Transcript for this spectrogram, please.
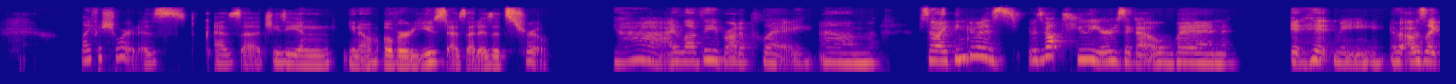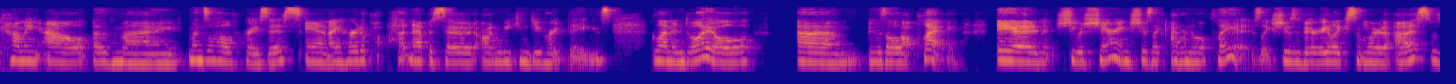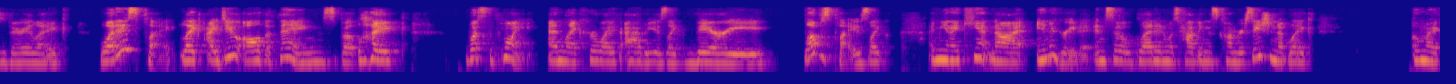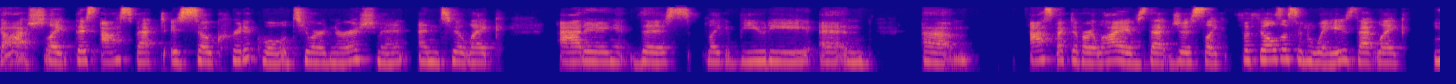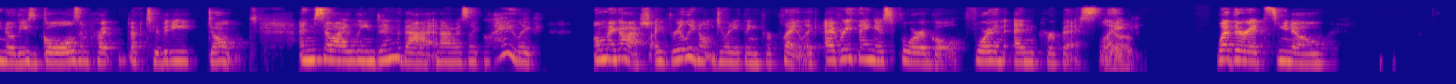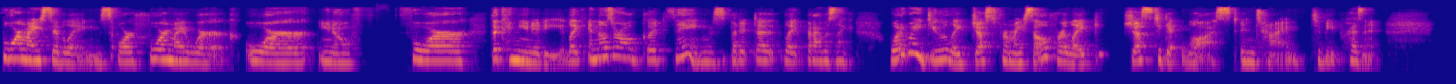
life is short as as uh, cheesy and you know overused as that is it's true. Yeah i love that you brought up play. Um so i think it was it was about two years ago when it hit me. I was like coming out of my mental health crisis, and I heard a, an episode on We Can Do Hard Things. Glennon Doyle, um, it was all about play. And she was sharing, she was like, I don't know what play is. Like, she was very like similar to us, was very like, what is play? Like, I do all the things, but like, what's the point? And like, her wife, Abby, is like very loves plays. Like, I mean, I can't not integrate it. And so Glennon was having this conversation of like, oh my gosh, like this aspect is so critical to our nourishment and to like adding this like beauty and um aspect of our lives that just like fulfills us in ways that like you know, these goals and productivity don't. And so I leaned into that and I was like, okay, like, oh my gosh, I really don't do anything for play. Like everything is for a goal, for an end purpose. Like yep. whether it's, you know, for my siblings or for my work or, you know, for the community. Like, and those are all good things, but it does like, but I was like, what do I do like just for myself or like just to get lost in time to be present?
